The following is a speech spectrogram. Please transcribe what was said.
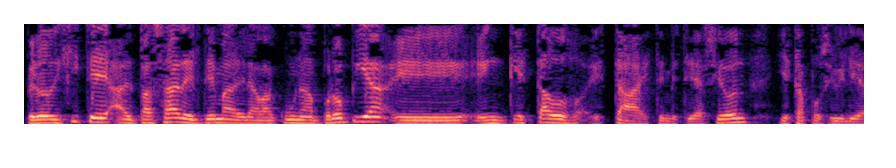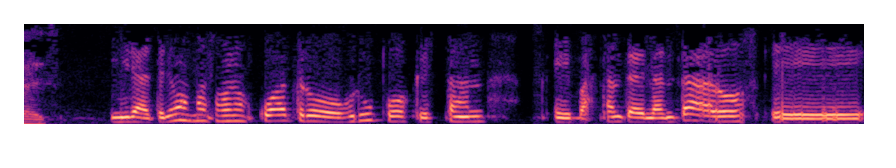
pero dijiste al pasar el tema de la vacuna propia, eh, ¿en qué estado está esta investigación y estas posibilidades? Mira, tenemos más o menos cuatro grupos que están eh, bastante adelantados, eh,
